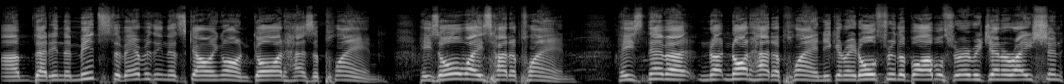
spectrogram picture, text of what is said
um, that in the midst of everything that's going on, God has a plan. He's always had a plan. He's never not, had a plan. You can read all through the Bible, through every generation,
